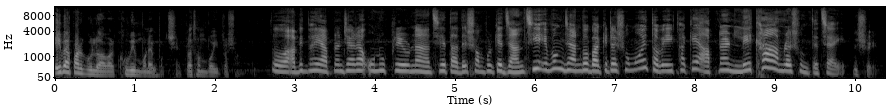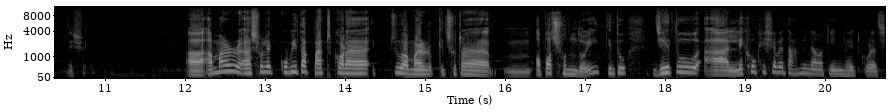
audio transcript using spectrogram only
এই ব্যাপারগুলো আমার খুবই মনে পড়ছে, প্রথম বই প্রসঙ্গে। তো আবিদ ভাই আপনার যারা অনুপ্রেরণা আছে তাদের সম্পর্কে জানছি এবং জানব বাকিটা সময়। তবে এই ফাঁকে আপনার লেখা আমরা শুনতে চাই। নিশ্চয়ই নিশ্চয়ই। আমার আসলে কবিতা পাঠ করা একটু আমার কিছুটা অপছন্দই। কিন্তু যেহেতু লেখক হিসেবে তাহমিনা আমাকে ইনভাইট করেছে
